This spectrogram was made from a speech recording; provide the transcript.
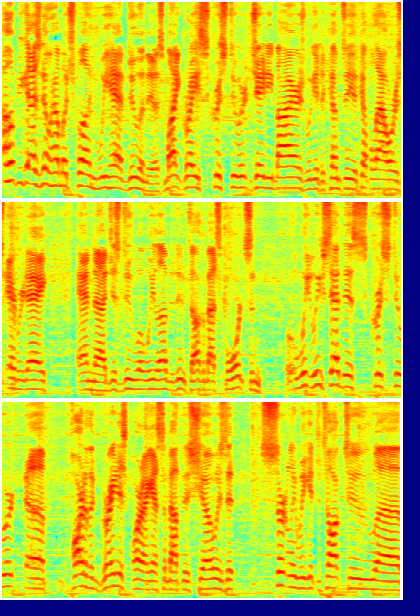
I hope you guys know how much fun we have doing this. Mike Grace, Chris Stewart, JD Byers. We get to come to you a couple hours every day and uh, just do what we love to do talk about sports. And we, have said this, Chris Stewart, uh, part of the greatest part, I guess, about this show is that certainly we get to talk to uh,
